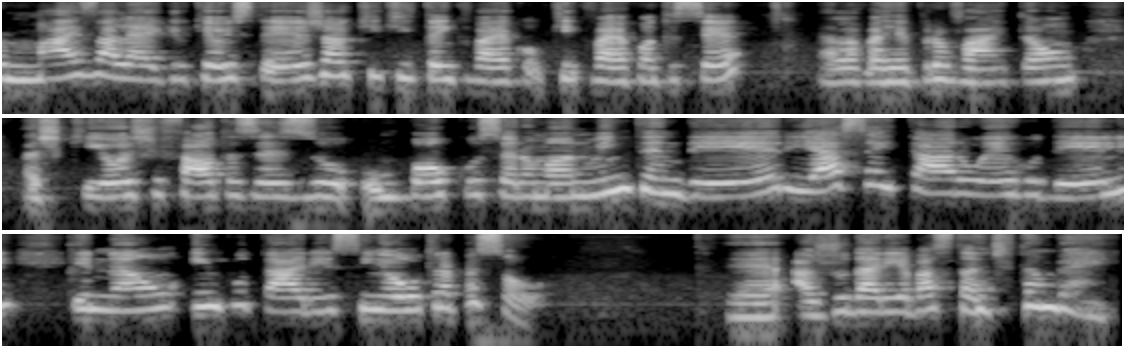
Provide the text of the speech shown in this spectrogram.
por mais alegre que eu esteja, o que, que tem que vai, o que, que vai acontecer? Ela vai reprovar. Então, acho que hoje falta, às vezes, um pouco o ser humano entender e aceitar o erro dele e não imputar isso em outra pessoa. É, ajudaria bastante também.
